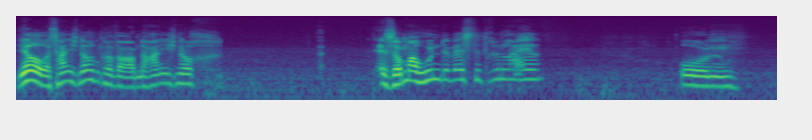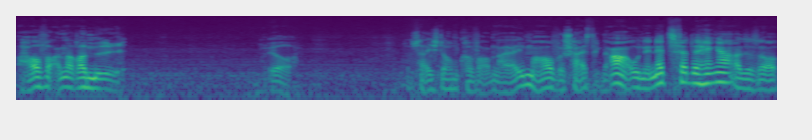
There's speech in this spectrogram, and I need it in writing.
Jo, was habe ich noch im Kofferraum? Da habe ich noch eine Sommerhundeweste drin leihe und ein Haufen anderer Müll. Ja. Das habe ich noch im Kofferraum. Naja, immer Haufen Scheißdreck. Ah, ohne Netzfettehänger, also so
